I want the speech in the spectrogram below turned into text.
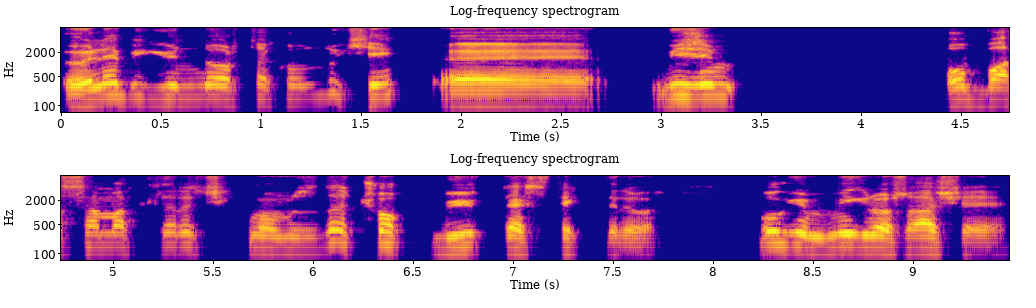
öyle bir günde ortak oldu ki e, bizim o basamakları çıkmamızda çok büyük destekleri var. Bugün Migros AŞ'ye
